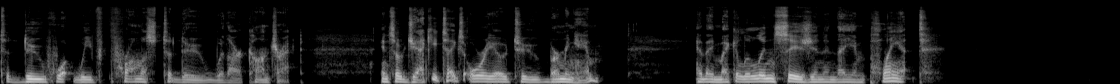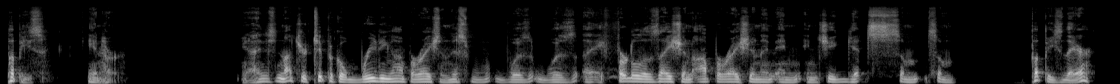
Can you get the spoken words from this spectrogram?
to do what we've promised to do with our contract. And so Jackie takes Oreo to Birmingham and they make a little incision and they implant puppies in her. Yeah, it's not your typical breeding operation. This was was a fertilization operation, and, and, and she gets some some puppies there.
